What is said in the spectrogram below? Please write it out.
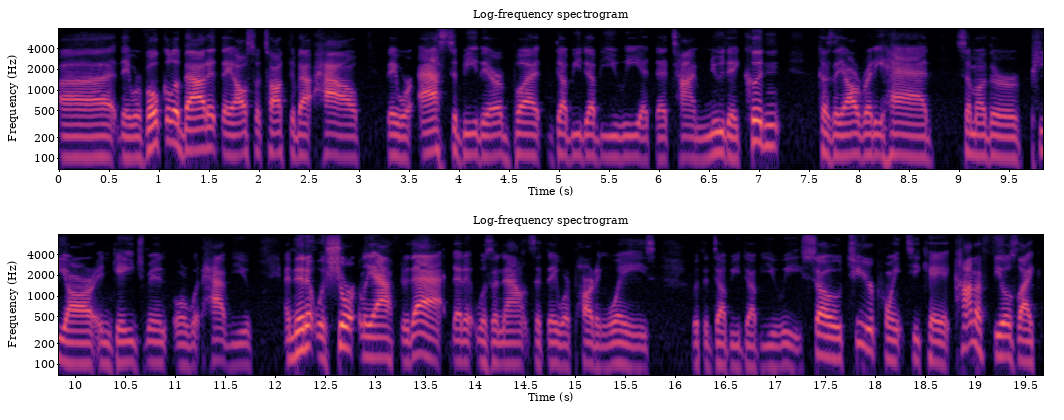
Uh they were vocal about it. They also talked about how they were asked to be there, but WWE at that time knew they couldn't because they already had some other PR engagement or what have you. And then it was shortly after that that it was announced that they were parting ways with the WWE. So, to your point, TK, it kind of feels like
